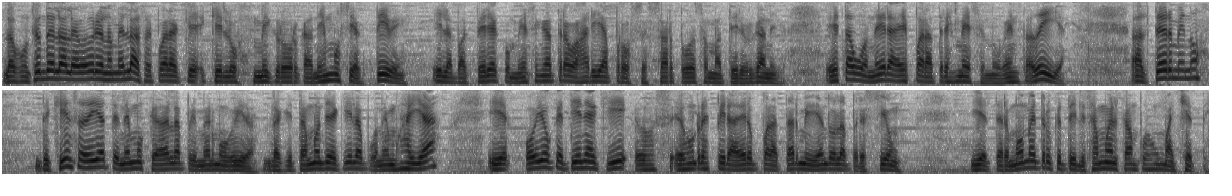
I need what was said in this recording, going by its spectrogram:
La función de la levadura y la melaza es para que, que los microorganismos se activen y las bacterias comiencen a trabajar y a procesar toda esa materia orgánica. Esta bonera es para tres meses, 90 días. Al término de 15 días tenemos que dar la primera movida. La quitamos de aquí, la ponemos allá y el hoyo que tiene aquí es, un respiradero para estar midiendo la presión. Y el termómetro que utilizamos en el campo es un machete.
